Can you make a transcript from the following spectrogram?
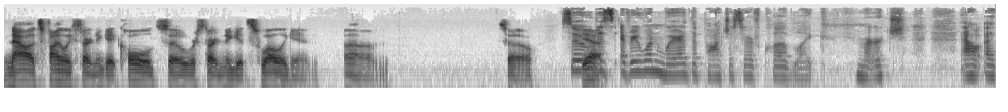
now it's finally starting to get cold, so we're starting to get swell again. Um, so So Yeah. does everyone wear the Poncha Surf Club like merch out at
